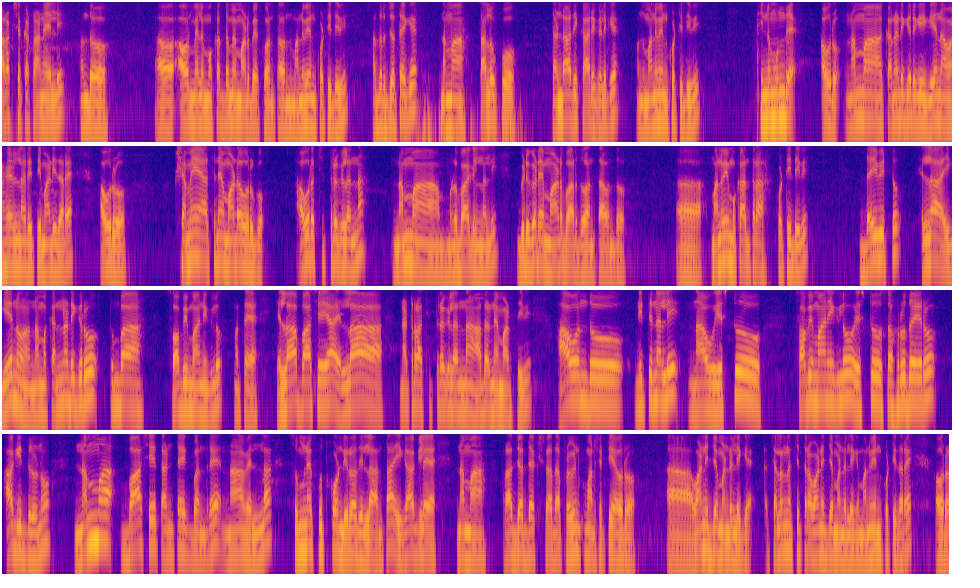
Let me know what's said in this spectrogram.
ಆರಕ್ಷಕ ಠಾಣೆಯಲ್ಲಿ ಒಂದು ಅವ್ರ ಮೇಲೆ ಮೊಕದ್ದಮೆ ಮಾಡಬೇಕು ಅಂತ ಒಂದು ಮನವಿಯನ್ನು ಕೊಟ್ಟಿದ್ದೀವಿ. ಅದರ ಜೊತೆಗೆ ನಮ್ಮ ತಾಲೂಕು ದಂಡಾಧಿಕಾರಿಗಳಿಗೆ ಒಂದು ಮನವಿಯನ್ನು ಕೊಟ್ಟಿದ್ದೀವಿ. ಇನ್ನು ಮುಂದೆ ಅವರು, ನಮ್ಮ ಕನ್ನಡಿಗರಿಗೆ ಏನು ಅವಹೇಳನ ರೀತಿ ಮಾಡಿದ್ದಾರೆ, ಅವರು ಕ್ಷಮೆ ಯಾಚನೆ ಮಾಡೋವರೆಗೂ ಅವರ ಚಿತ್ರಗಳನ್ನು ನಮ್ಮ ಮುಳುಬಾಗಿಲಿನಲ್ಲಿ ಬಿಡುಗಡೆ ಮಾಡಬಾರ್ದು ಅಂತ ಒಂದು ಮನವಿ ಮುಖಾಂತರ ಕೊಟ್ಟಿದ್ದೀವಿ. ದಯವಿಟ್ಟು ಎಲ್ಲ, ಈಗೇನು ನಮ್ಮ ಕನ್ನಡಿಗರು ತುಂಬ ಸ್ವಾಭಿಮಾನಿಗಳು, ಮತ್ತು ಎಲ್ಲ ಭಾಷೆಯ ಎಲ್ಲ ನಟರ ಚಿತ್ರಗಳನ್ನು ಆಧರಣೆ ಮಾಡ್ತೀವಿ. ಆ ಒಂದು ನಿಟ್ಟಿನಲ್ಲಿ ನಾವು ಎಷ್ಟು ಸ್ವಾಭಿಮಾನಿಗಳು, ಎಷ್ಟು ಸಹೃದಯರು ಆಗಿದ್ರೂ ನಮ್ಮ ಭಾಷೆ ತಂಟೆಗೆ ಬಂದರೆ ನಾವೆಲ್ಲ ಸುಮ್ಮನೆ ಕೂತ್ಕೊಂಡಿರೋದಿಲ್ಲ ಅಂತ ಈಗಾಗಲೇ ನಮ್ಮ ರಾಜ್ಯಾಧ್ಯಕ್ಷರಾದ ಪ್ರವೀಣ್ ಕುಮಾರ್ ಶೆಟ್ಟಿ ಅವರು ವಾಣಿಜ್ಯ ಮಂಡಳಿಗೆ, ಚಲನಚಿತ್ರ ವಾಣಿಜ್ಯ ಮಂಡಳಿಗೆ ಮನವಿಯನ್ನು ಕೊಟ್ಟಿದ್ದಾರೆ. ಅವರ,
